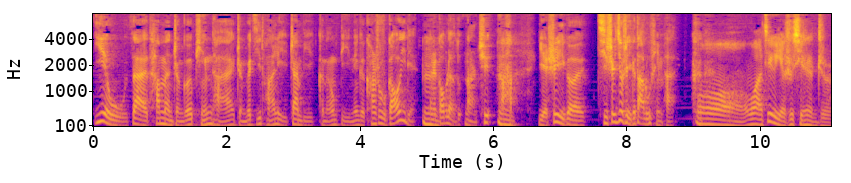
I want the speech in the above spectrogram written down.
业务在他们整个平台整个集团里占比可能比那个康师傅高一点，嗯但是高不了多哪儿去嗯啊，也是一个其实就是一个大陆品牌。哦，哇，这个也是新认知。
